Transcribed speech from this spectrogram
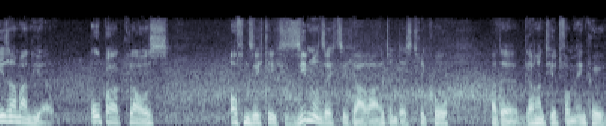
dieser Mann hier, Opa Klaus, offensichtlich 67 Jahre alt und das Trikot hat er garantiert vom Enkel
